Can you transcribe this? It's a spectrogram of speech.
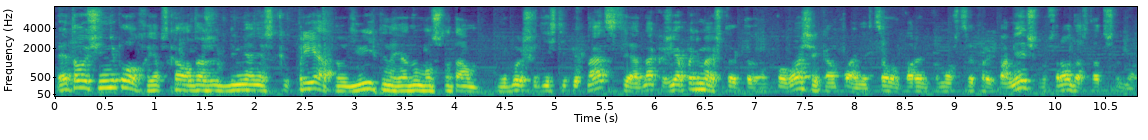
Это очень неплохо. Я бы сказал, даже для меня несколько приятно, удивительно. Я думал, что там не больше 10-15, однако же я понимаю, что это по вашей компании, в целом по рынку, может, цифры поменьше, но все равно достаточно много.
